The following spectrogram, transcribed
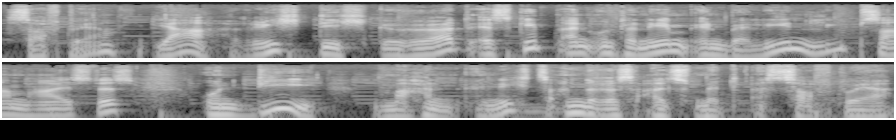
Software? Ja, richtig gehört. Es gibt ein Unternehmen in Berlin, Liebsam heißt es, und die machen nichts anderes als mit Software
